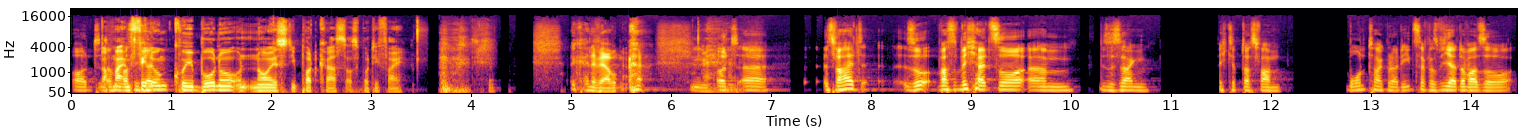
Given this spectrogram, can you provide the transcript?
Und, Nochmal ähm, Empfehlung, Cui Bono und Noise, die Podcasts auf Spotify. Halt, keine Werbung. Und äh, es war halt so, was mich halt so, ähm, wie soll ich sagen, ich glaube, das war am Montag oder Dienstag, was mich halt aber so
